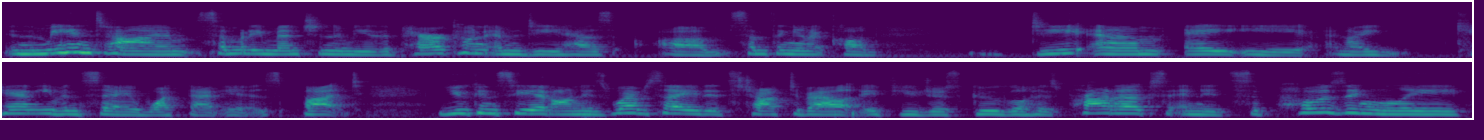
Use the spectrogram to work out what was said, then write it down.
in the meantime, somebody mentioned to me the Perricone MD has um, something in it called DMAE, and I can't even say what that is, but you can see it on his website. It's talked about if you just Google his products, and it's supposedly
